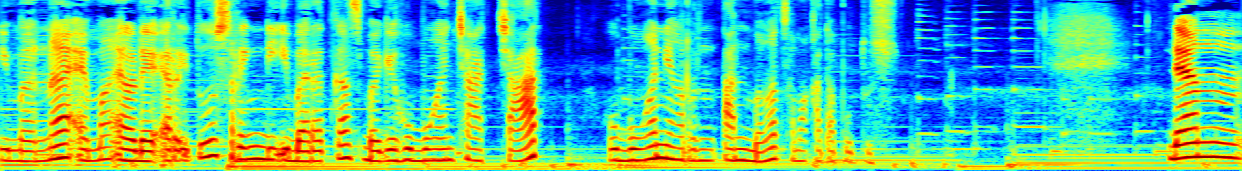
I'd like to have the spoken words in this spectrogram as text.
di mana emang LDR itu sering diibaratkan sebagai hubungan cacat, hubungan yang rentan banget sama kata putus. Dan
